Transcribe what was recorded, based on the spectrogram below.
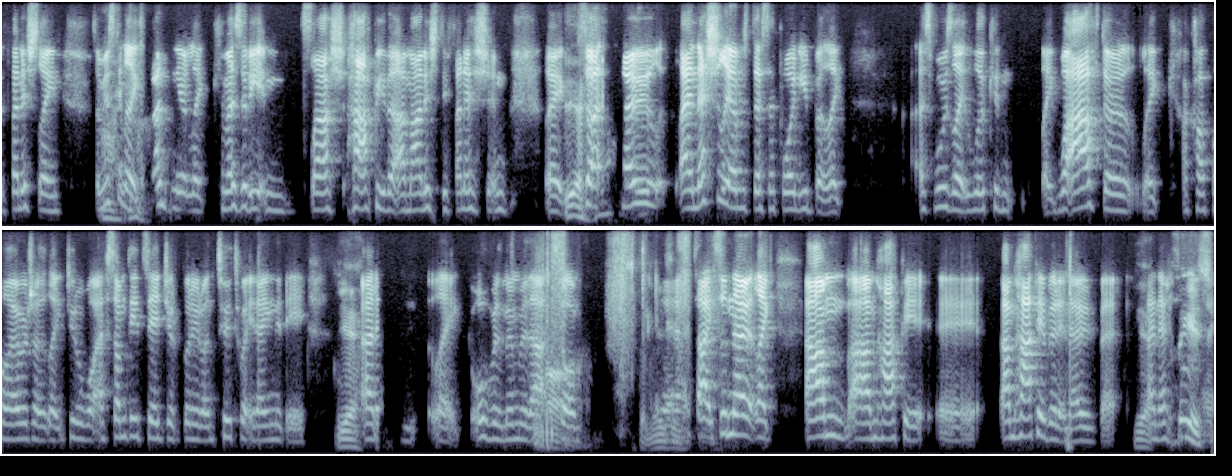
the finish line. So I'm just kind of like ah. standing there, like commiserating slash happy that I managed to finish. And like yeah. so now, initially I was disappointed, but like I suppose like looking like what after like a couple hours, I was like, do you know what? If somebody had said you're going to run 229 a day, yeah, and like over the moon with that. Oh, so yeah, so now like I'm I'm happy. Uh, I'm happy about it now, but yeah. the thing is,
